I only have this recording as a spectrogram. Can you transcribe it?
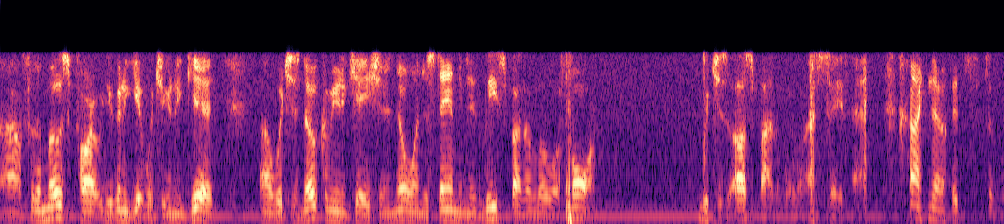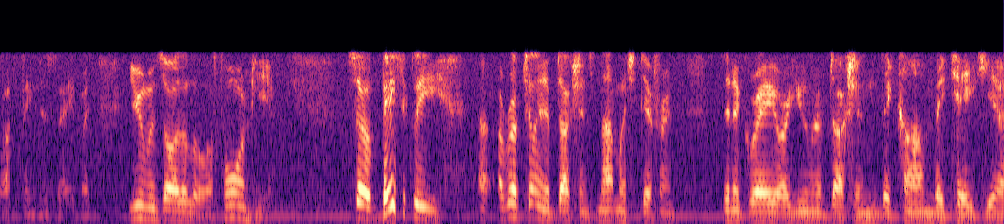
Uh, for the most part, you're going to get what you're going to get, uh, which is no communication and no understanding, at least by the lower form, which is us, by the way. When I say that, I know it's, a rough thing to say, but humans are the lower form here. So basically, a reptilian abduction is not much different than a gray or a human abduction. They come, they take you.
